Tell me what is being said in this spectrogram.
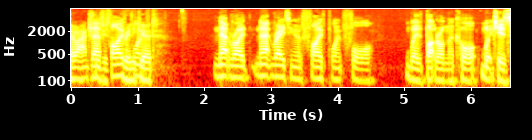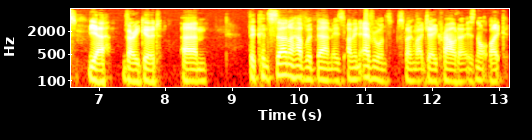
they were actually They're just really point- good net right net rating of 5.4 with Butler on the court, which is yeah very good. Um, the concern I have with them is, I mean, everyone's spoken about Jay Crowder is not like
